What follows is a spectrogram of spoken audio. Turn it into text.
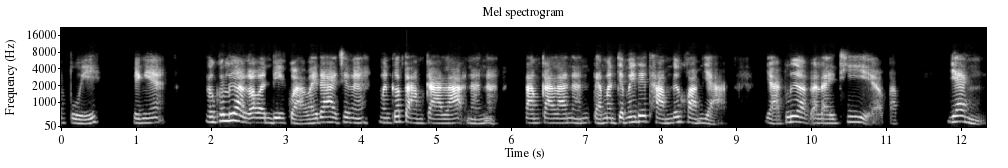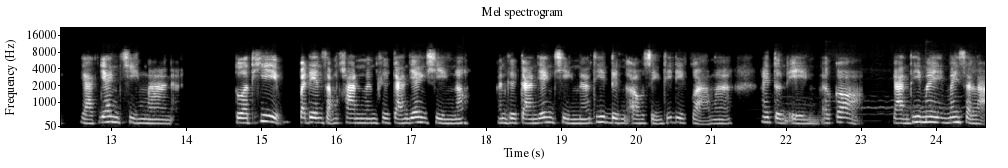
ำปุ๋ย อย่างเงี้ย เราก็เลือกเอาอันดีกว่าไว้ได้ใช่ไหมมันก็ตามกาละนั้นน่ะ ตามกาละนั้น แต่มันจะไม่ได้ทำด้วยความอยาก อยากเลือกอะไรที่แบบแย่ง อยากแย่งชิงมาเนี่ยตัวที่ประเด็นสำคัญมันคือการแย่งชิงเนาะมันคือการแย่งชิงนะ ที่ดึงเอาสิ่งที่ดีกว่ามา ให้ตนเอง แล้วก็การที่ไม่ไม่สละ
